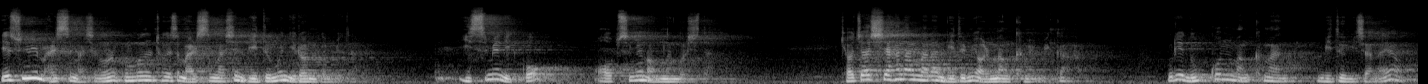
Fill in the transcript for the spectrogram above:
예수님이 말씀하신 오늘 본문을 통해서 말씀하신 믿음은 이런 겁니다. 있으면 있고 없으면 없는 것이다. 겨자씨 하나일 만한 믿음이 얼만큼입니까? 우리의 눈꽃만큼한 믿음이잖아요.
